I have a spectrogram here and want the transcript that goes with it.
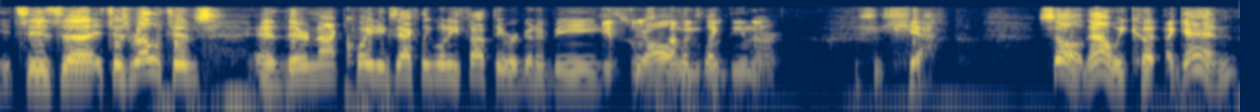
it's his. Uh, it's his relatives, and they're not quite exactly what he thought they were going to be. Guess they all look like dinner? yeah. So now we cut again.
